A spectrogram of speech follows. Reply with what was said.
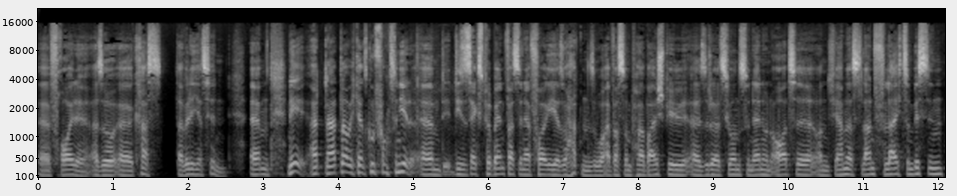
äh, Freude. Also äh, krass. Da will ich jetzt hin. Ähm, nee, hat, hat glaube ich, ganz gut funktioniert, ähm, dieses Experiment, was wir in der Folge hier so hatten. So einfach so ein paar Beispielsituationen zu nennen und Orte. Und wir haben das Land vielleicht so ein bisschen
